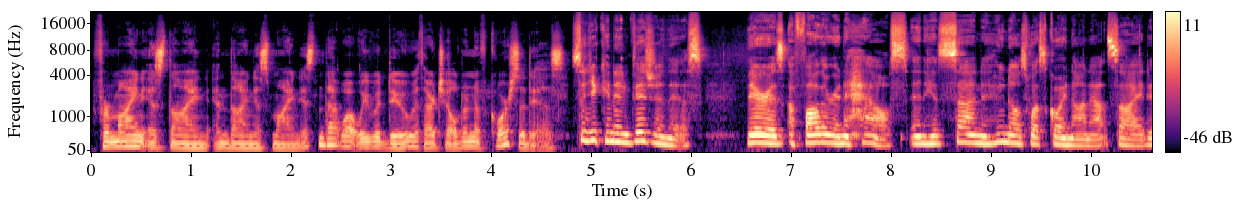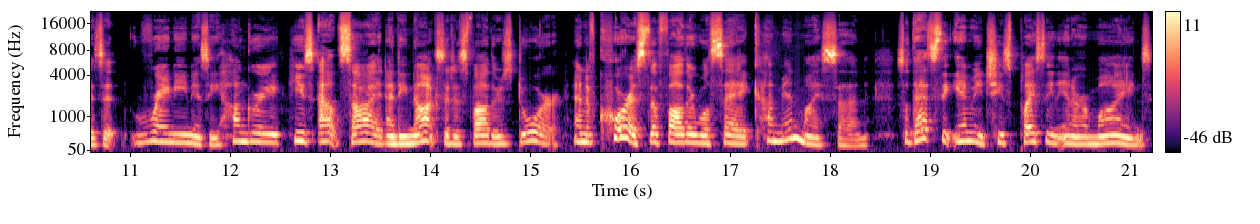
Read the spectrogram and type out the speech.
for mine is thine, and thine is mine. Isn't that what we would do with our children? Of course it is. So you can envision this. There is a father in a house, and his son, who knows what's going on outside? Is it raining? Is he hungry? He's outside, and he knocks at his father's door. And of course, the father will say, Come in, my son. So that's the image he's placing in our minds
